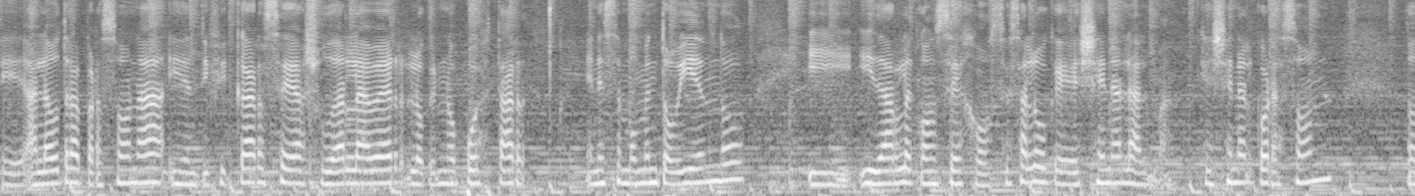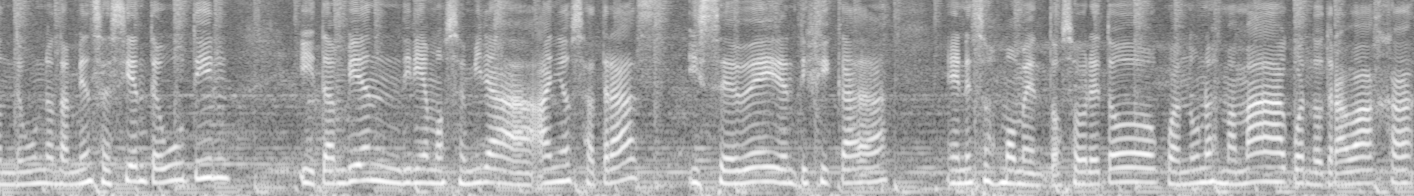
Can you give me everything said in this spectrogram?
eh, a la otra persona, identificarse, ayudarle a ver lo que no puede estar en ese momento viendo y, y darle consejos. Es algo que llena el alma, que llena el corazón, donde uno también se siente útil y también diríamos se mira años atrás y se ve identificada en esos momentos, sobre todo cuando uno es mamá, cuando trabaja,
